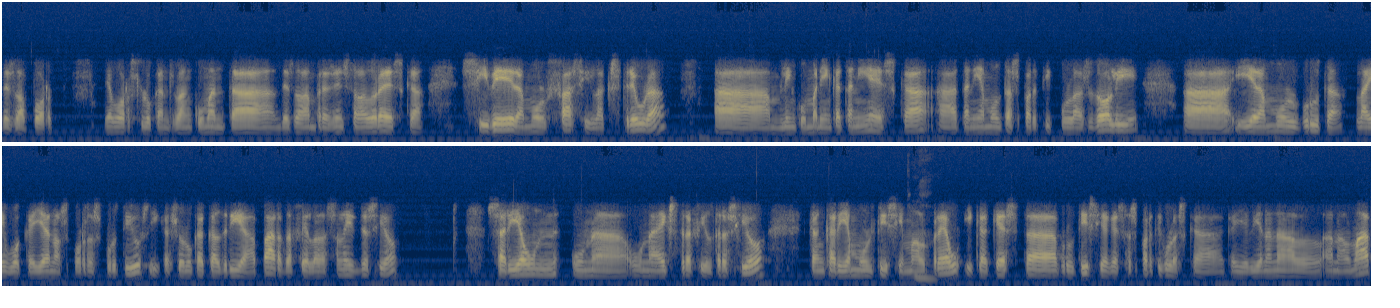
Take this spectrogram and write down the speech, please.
des del port. Llavors, el que ens van comentar des de l'empresa instal·ladora és que, si bé era molt fàcil extreure, eh, l'inconvenient que tenia és que eh, tenia moltes partícules d'oli eh, i era molt bruta l'aigua que hi ha en els ports esportius i que això el que caldria, a part de fer la desalinització, seria un, una, una extrafiltració que encaria moltíssim el preu i que aquesta brutícia, aquestes partícules que, que hi havia en el, en el mar,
